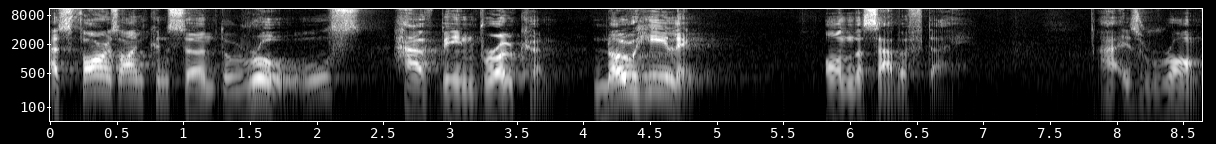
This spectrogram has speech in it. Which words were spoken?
As far as I'm concerned, the rules have been broken. No healing on the Sabbath day. That is wrong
